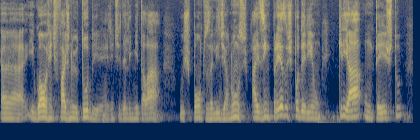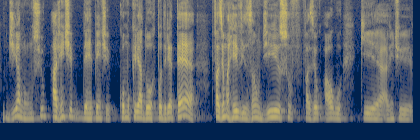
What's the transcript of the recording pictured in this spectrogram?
ah, igual a gente faz no YouTube, a gente delimita lá os pontos ali de anúncio, as empresas poderiam criar um texto de anúncio. A gente, de repente, como criador, poderia até fazer uma revisão disso, fazer algo que a gente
